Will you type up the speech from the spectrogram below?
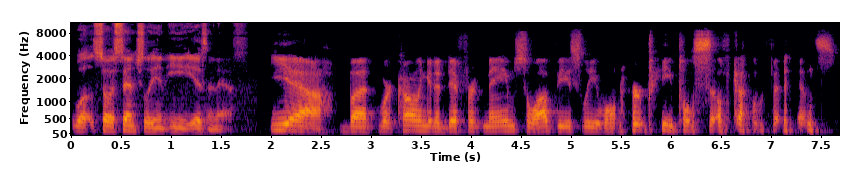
Well, so essentially an E is an F. Yeah, but we're calling it a different name, so obviously it won't hurt people's self confidence.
